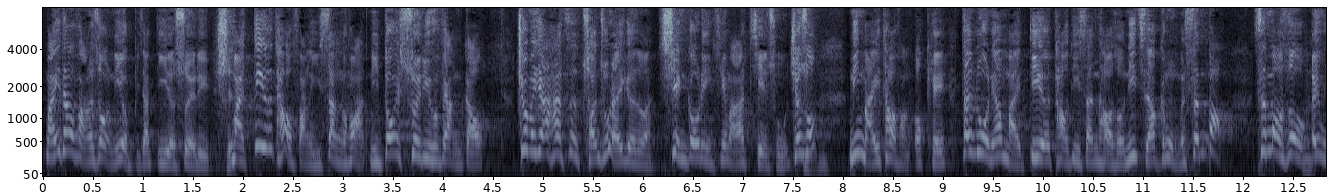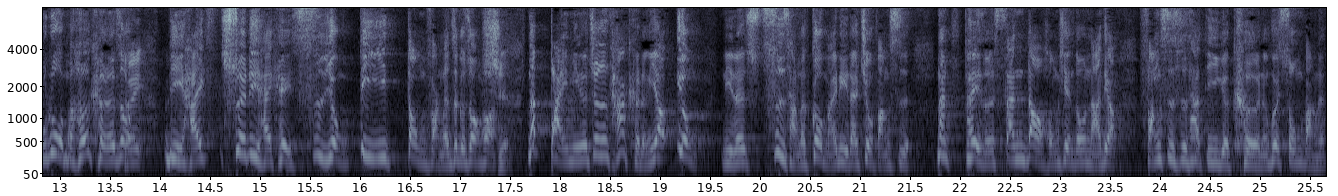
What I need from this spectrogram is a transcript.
买一套房的时候，你有比较低的税率；是买第二套房以上的话，你都会税率会非常高。就没想到它是传出来一个什么限购令，先把它解除，就是说你买一套房 OK，但如果你要买第二套、第三套的时候，你只要跟我们申报。申报之后，哎，如果我们合格了之后，你还税率还可以适用第一栋房的这个状况。是，那摆明了就是他可能要用你的市场的购买力来救房市。那配合三道红线都拿掉，房市是他第一个可能会松绑的。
